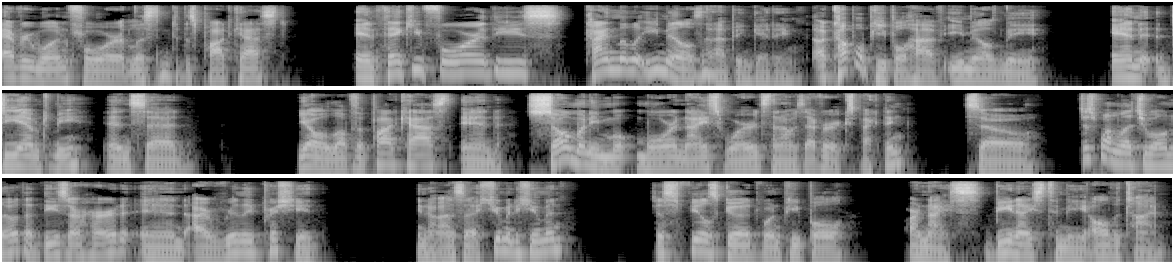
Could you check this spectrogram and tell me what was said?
everyone for listening to this podcast. And thank you for these kind little emails that I've been getting. A couple people have emailed me and DM'd me and said, Yo, love the podcast, and so many mo- more nice words than I was ever expecting. So just want to let you all know that these are heard, and I really appreciate, you know, as a human to human, just feels good when people are nice. Be nice to me all the time.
